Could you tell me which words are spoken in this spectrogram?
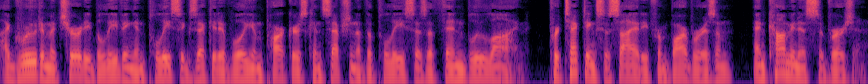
I grew to maturity believing in police executive William Parker's conception of the police as a thin blue line, protecting society from barbarism and communist subversion.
